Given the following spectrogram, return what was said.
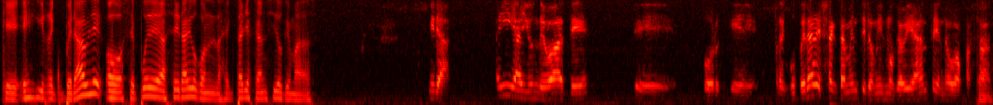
que es irrecuperable o se puede hacer algo con las hectáreas que han sido quemadas? Mira, ahí hay un debate porque recuperar exactamente lo mismo que había antes no va a pasar.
